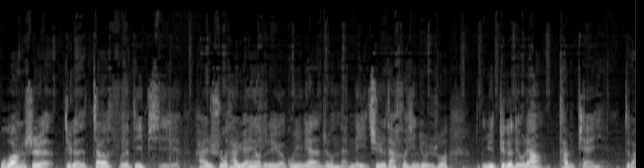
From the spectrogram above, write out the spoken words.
不光是这个家乐福的地皮，还是说它原有的这个供应链的这种能力，其实它核心就是说，你这个流量它便宜。对吧？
